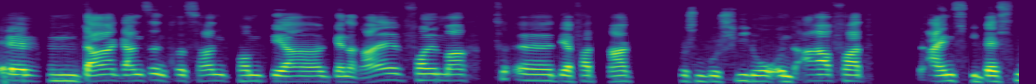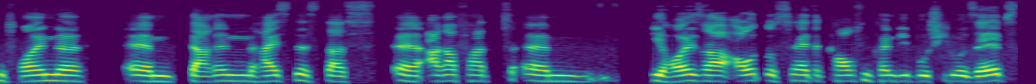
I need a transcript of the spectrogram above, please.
Ähm, da ganz interessant kommt der Generalvollmacht, äh, der Vertrag zwischen Bushido und Arafat, eins die besten Freunde. Ähm, darin heißt es, dass äh, Arafat ähm, die Häuser, Autos hätte kaufen können wie Bushido selbst.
